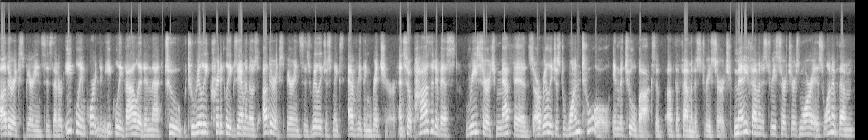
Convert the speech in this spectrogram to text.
other experiences that are equally important and equally valid, and that to, to really critically examine those other experiences really just makes everything richer. And so positivists research methods are really just one tool in the toolbox of, of the feminist research. Many feminist researchers, Maura is one of them,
